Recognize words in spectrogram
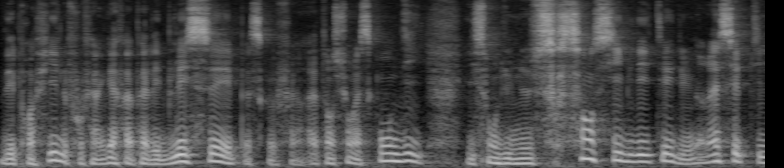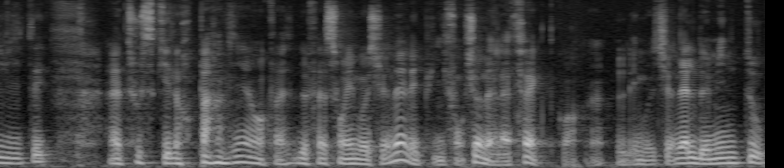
des profils, il faut faire gaffe à ne pas les blesser, parce que attention à ce qu'on dit, ils sont d'une sensibilité, d'une réceptivité à tout ce qui leur parvient de façon émotionnelle, et puis ils fonctionnent à l'affect, quoi. Hein. l'émotionnel domine tout.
